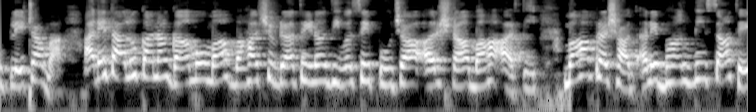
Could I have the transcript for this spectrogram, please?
ઉપલેટામાં અને તાલુકાના ગામોમાં મહાશિવરાત્રીના દિવસે પૂજા, અર્ચના, મહાઆરતી, મહાપ્રસાદ અને ભાંગની સાથે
